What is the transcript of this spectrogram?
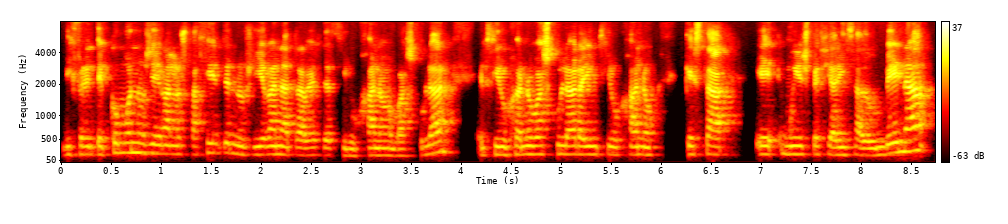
diferente. ¿Cómo nos llegan los pacientes? Nos llegan a través del cirujano vascular. El cirujano vascular, hay un cirujano que está muy especializado en vena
